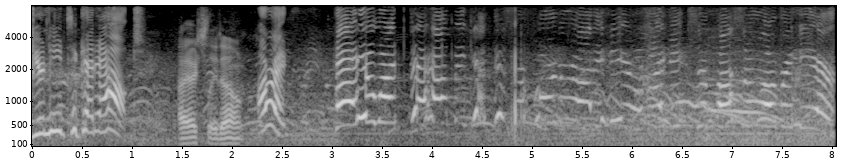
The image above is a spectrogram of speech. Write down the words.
You need to get out. I actually don't. All right. Hey, who wants to help me get this reporter out of here? I need some muscle over here.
